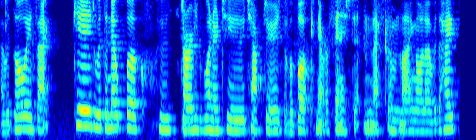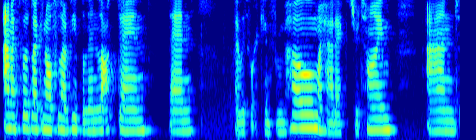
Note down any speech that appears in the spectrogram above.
I was always that kid with a notebook who started one or two chapters of a book, never finished it, and left them lying all over the house. And I suppose, like an awful lot of people in lockdown, then I was working from home, I had extra time, and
